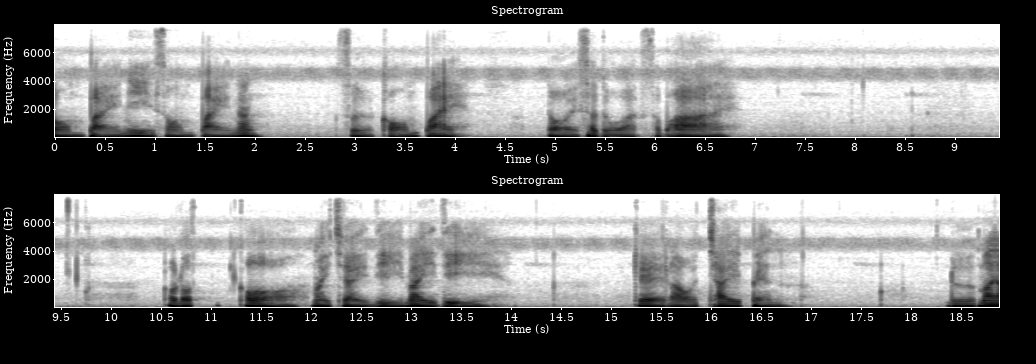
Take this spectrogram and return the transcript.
ส่งไปนี่ส่งไปนั่งซื้อของไป โดยสะดวกสบาย ก็รถก็ไม่ใจดีไม่ดี แค่เราใช้เป็น หรือไม่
